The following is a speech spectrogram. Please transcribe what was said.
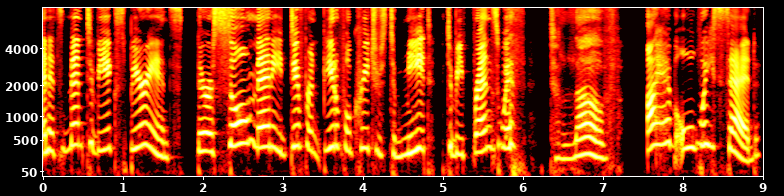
and it's meant to be experienced. There are so many different, beautiful creatures to meet, to be friends with, to love. I have always said,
